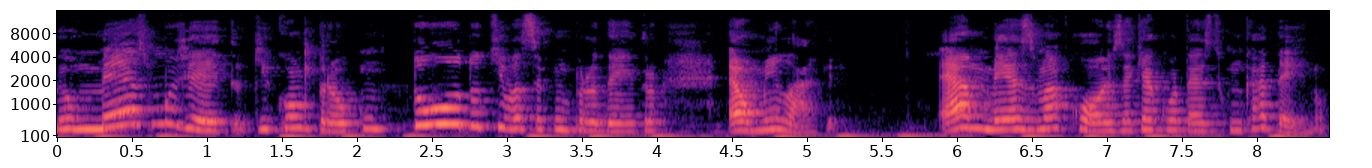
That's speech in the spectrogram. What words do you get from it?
do mesmo jeito que comprou, com tudo que você comprou dentro, é um milagre. É a mesma coisa que acontece com o caderno.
